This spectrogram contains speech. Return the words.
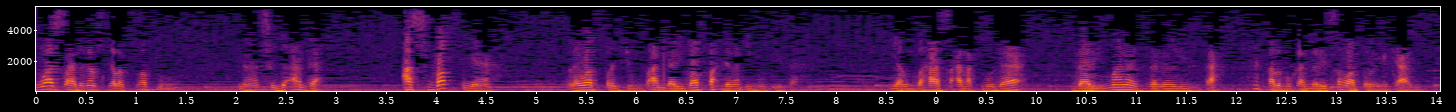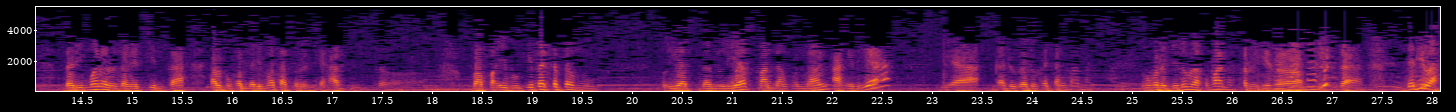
kuasa dengan segala sesuatu. Nah sudah ada asbabnya lewat perjumpaan dari bapak dengan ibu kita. Yang bahasa anak muda dari mana datangnya lintah? Kalau bukan dari sawah turun ke kali dari mana datangnya cinta? Kalau bukan dari mata turun ke hati. Tuh. bapak ibu kita ketemu. Lihat dan lihat pandang pandang akhirnya ya gaduh-gaduh kacang tanah. Kamu kalau jodoh nggak ke mana? Kan begitu nah, jadilah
